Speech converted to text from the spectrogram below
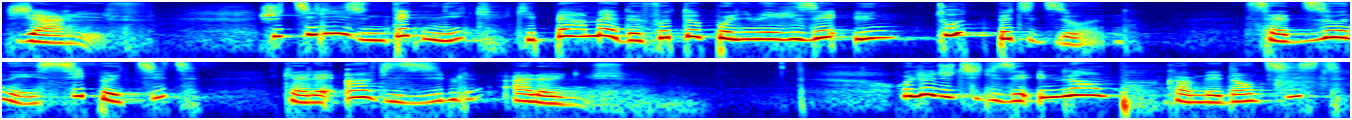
J'y arrive. J'utilise une technique qui permet de photopolymériser une toute petite zone. Cette zone est si petite qu'elle est invisible à l'œil nu. Au lieu d'utiliser une lampe, comme les dentistes,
